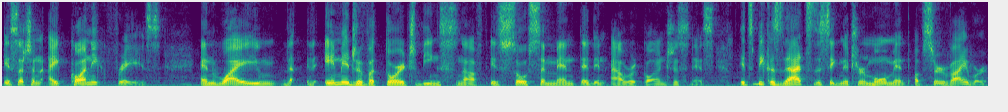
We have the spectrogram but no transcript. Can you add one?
is such an iconic phrase and why the, the image of a torch being snuffed is so cemented in our consciousness. It's because that's the signature moment of Survivor.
